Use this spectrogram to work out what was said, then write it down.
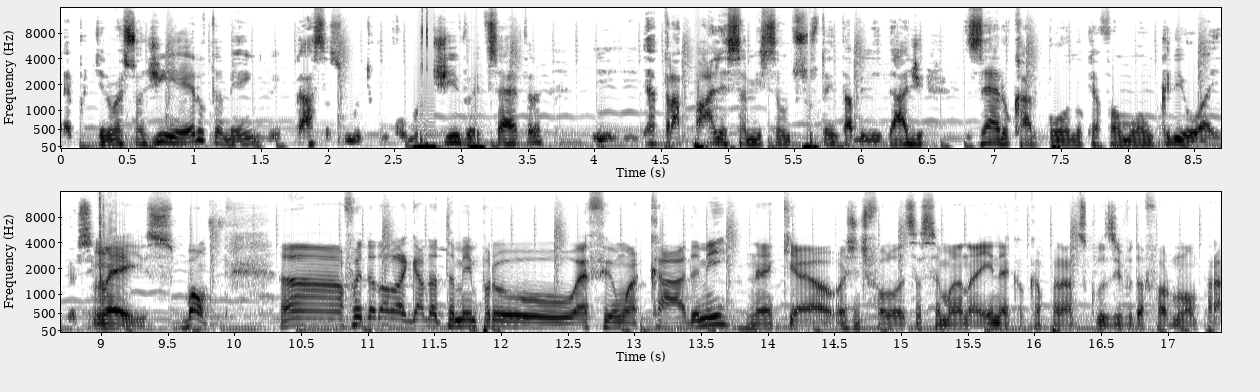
é porque não é só dinheiro também, gasta-se muito com combustível, etc. E, atrapalha essa missão de sustentabilidade zero carbono que a Fórmula 1 criou aí, Garcia. É isso. Bom, uh, foi dada a largada também pro F1 Academy, né? Que é, a gente falou essa semana aí, né? Que é o campeonato exclusivo da Fórmula 1 para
